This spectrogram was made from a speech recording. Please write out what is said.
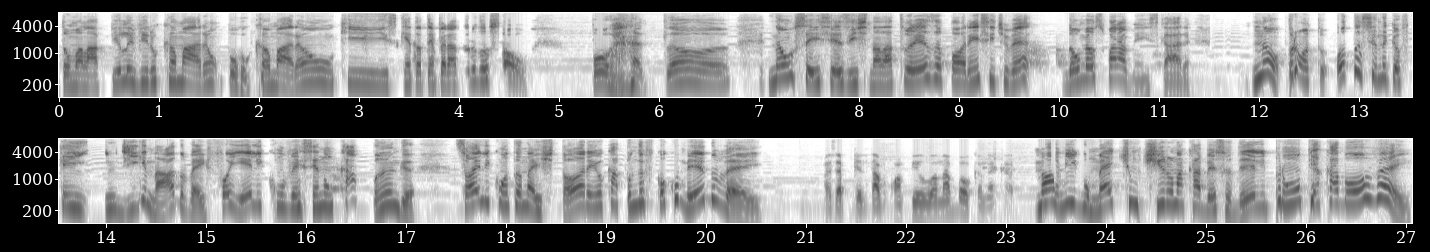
toma lá a pílula e vira o camarão. Porra, o camarão que esquenta a temperatura do sol. Porra, então. Não sei se existe na natureza, porém, se tiver, dou meus parabéns, cara. Não, pronto. Outra cena que eu fiquei indignado, velho, foi ele convencendo um capanga. Só ele contando a história e o capanga ficou com medo, velho. Mas é porque ele tava com a pílula na boca, né, cara? Meu amigo, mete um tiro na cabeça dele e pronto, e acabou, velho.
